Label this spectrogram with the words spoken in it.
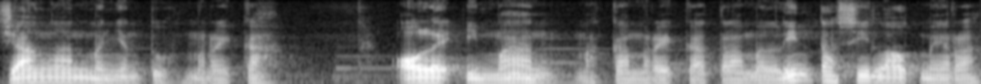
jangan menyentuh mereka. Oleh iman, maka mereka telah melintasi Laut Merah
